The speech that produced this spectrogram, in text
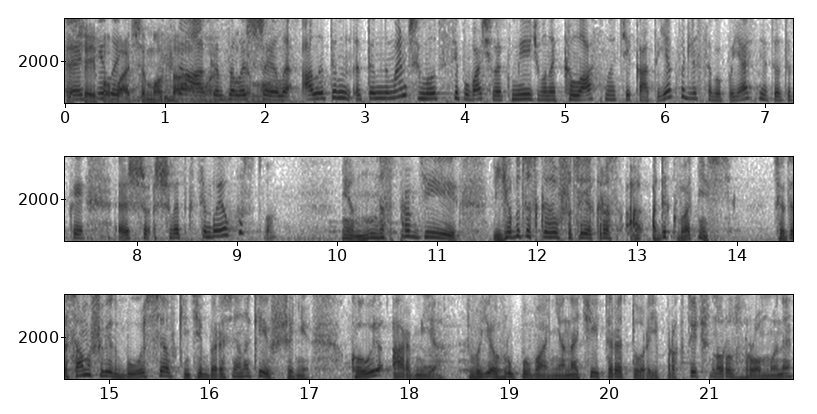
е, Ще й побачимо, та, так будемо. залишили. Але тим тим не менше, ми от всі побачили, як вміють вони класно тікати. Як ви для себе пояснюєте таке швидке це боягузтво? Ні, ну насправді я би то сказав, що це якраз адекватність. Це те саме, що відбулося в кінці березня на Київщині, коли армія, твоє групування на цій території практично розгромлене,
